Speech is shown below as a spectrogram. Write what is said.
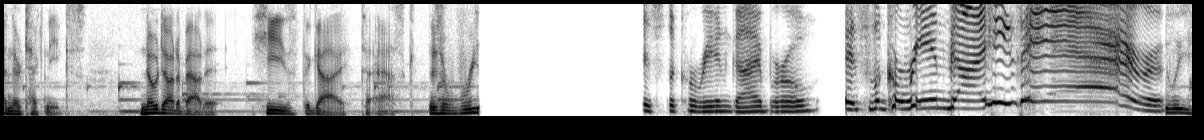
and their techniques. No doubt about it, he's the guy to ask. There's a real It's the Korean guy, bro. It's the Korean guy. He's here. really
